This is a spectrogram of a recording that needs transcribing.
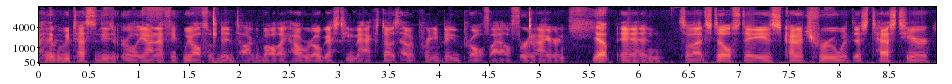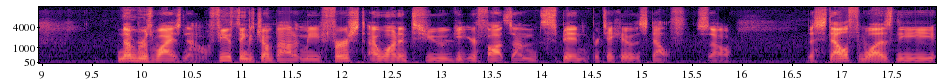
I think we tested these early on. I think we also did talk about like how Rogue ST Max does have a pretty big profile for an iron. Yep. And so that still stays kind of true with this test here. Numbers wise, now a few things jump out at me. First, I wanted to get your thoughts on spin, particularly the stealth. So, the stealth was the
